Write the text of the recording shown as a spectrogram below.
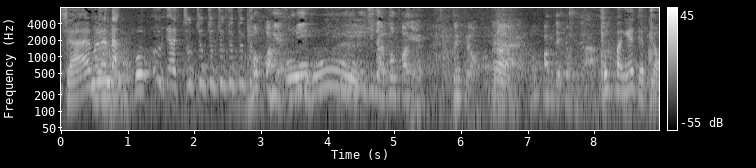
잘 먹는다. 뭐, 어, 자, 쭉쭉쭉쭉쭉쭉. 먹방에 우리. 우리 진짜 먹방의 대표 네, 먹방 대표입니다. 먹방의 대표.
